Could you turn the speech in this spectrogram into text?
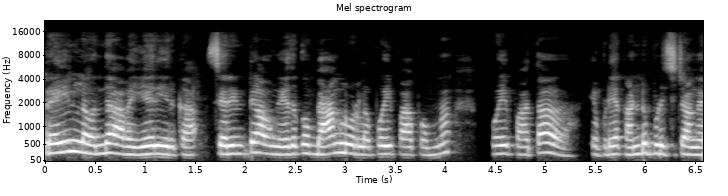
ட்ரெயினில் வந்து அவள் ஏறி இருக்கா சரின்ட்டு அவங்க எதுக்கும் பெங்களூரில் போய் பார்ப்போம்னா போய் பார்த்தா எப்படியா கண்டுபிடிச்சிட்டாங்க.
